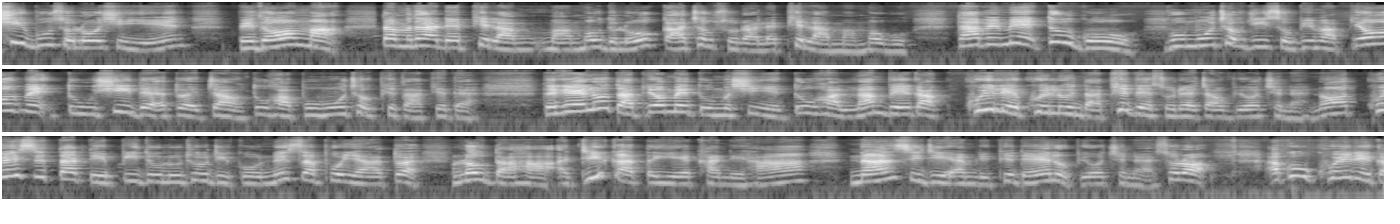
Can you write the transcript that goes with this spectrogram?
ရှိဘူးဆိုလို့ရှိရင်ဘယ်တော့မှတမဒလည်းဖြစ်လာမှာမဟုတ်သလိုကာချုပ်ဆိုတာလည်းဖြစ်လာမှာမဟုတ်ဘူးဒါပေမဲ့သူ့ကိုဘူမိုးချုပ်ကြီးဆိုပြီးမှပြောမဲ့သူရှိတဲ့အတွက်ကြောင့်သူဟာဘူမိုးချုပ်ဖြစ်တာဖြစ်တယ်တကယ်လို့ဒါပြောမဲ့သူမရှိရင်သူဟာလမ်းဘေးကခွေးလေခွေးလွင့်တာဖြစ်တယ်ဆိုတဲ့အကြောင်းပြောချင်တယ်နော်ခွေးစစ်တပ်တွေပြည်သူလူထုတွေကိုနှိပ်စက်ဖို့ရာအတွက်လောက်တာဟာအဓိကတရေခံတွေဟာ non CDM တွေဖြစ်တယ်လို့ပြောချင်တယ်ဆိုတော့အခုခွေးတွေက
